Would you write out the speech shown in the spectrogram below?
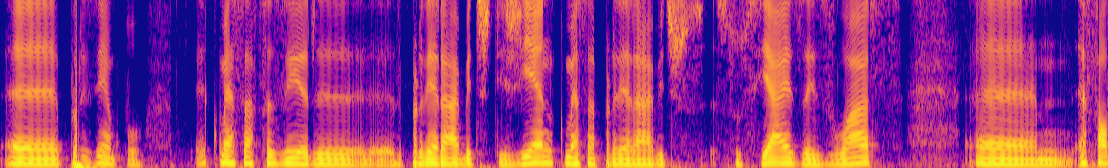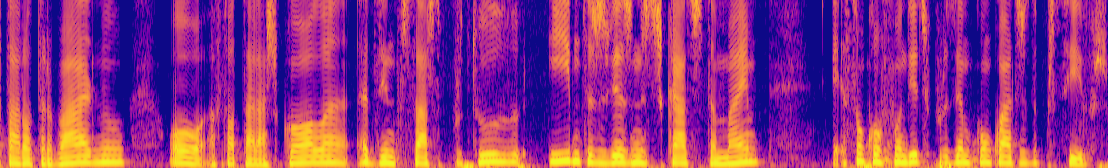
Uh, por exemplo, começa a fazer, uh, perder hábitos de higiene, começa a perder hábitos sociais, a isolar-se, uh, a faltar ao trabalho ou a faltar à escola, a desinteressar-se por tudo e muitas vezes nestes casos também são confundidos, por exemplo, com quadros depressivos.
